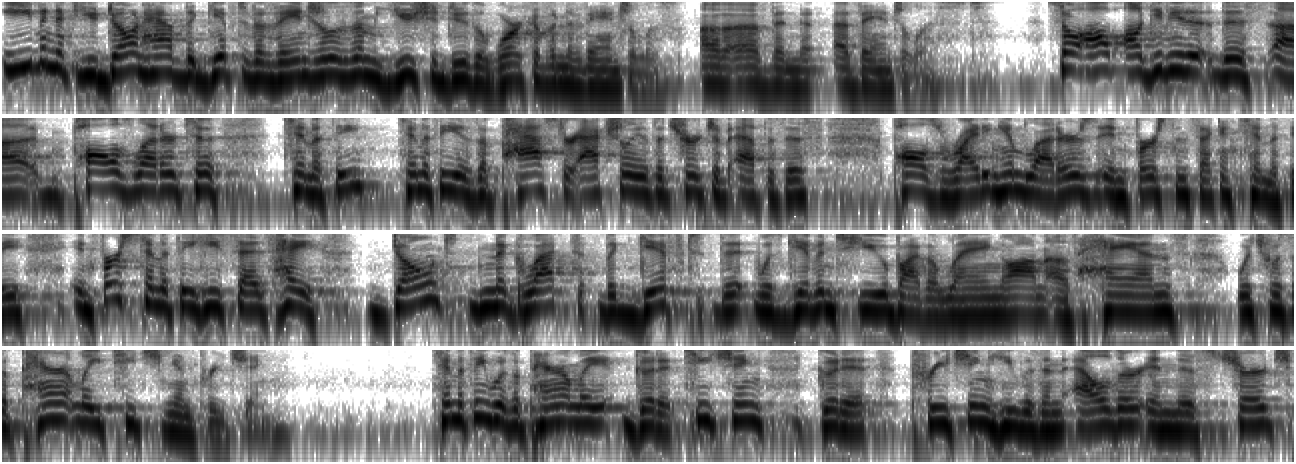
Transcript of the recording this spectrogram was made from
even if you don't have the gift of evangelism, you should do the work of an evangelist. Of an evangelist. So I'll, I'll give you this uh, Paul's letter to Timothy. Timothy is a pastor actually at the church of Ephesus. Paul's writing him letters in 1st and 2nd Timothy. In 1st Timothy, he says, Hey, don't neglect the gift that was given to you by the laying on of hands, which was apparently teaching and preaching. Timothy was apparently good at teaching, good at preaching. He was an elder in this church.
